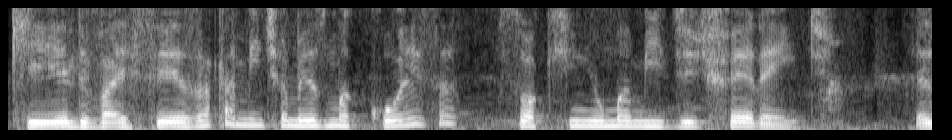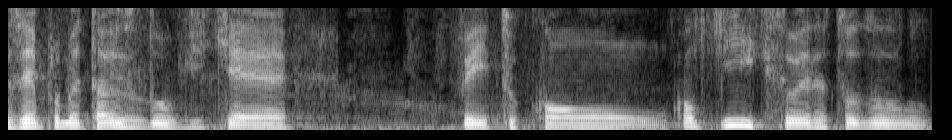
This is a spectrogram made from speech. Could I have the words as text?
que ele vai ser exatamente a mesma coisa, só que em uma mídia diferente. Exemplo Metal Slug, que é feito com, com pixel, ele é todo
